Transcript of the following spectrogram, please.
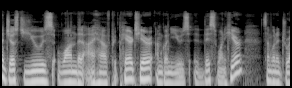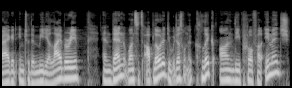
to just use one that I have prepared here. I'm to use this one here. So I'm to drag it into the media library. And then once it's uploaded, you just want to click on the profile image.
